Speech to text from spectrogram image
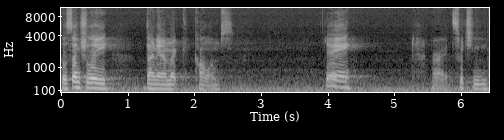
So essentially, dynamic columns. Yay. All right, switching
